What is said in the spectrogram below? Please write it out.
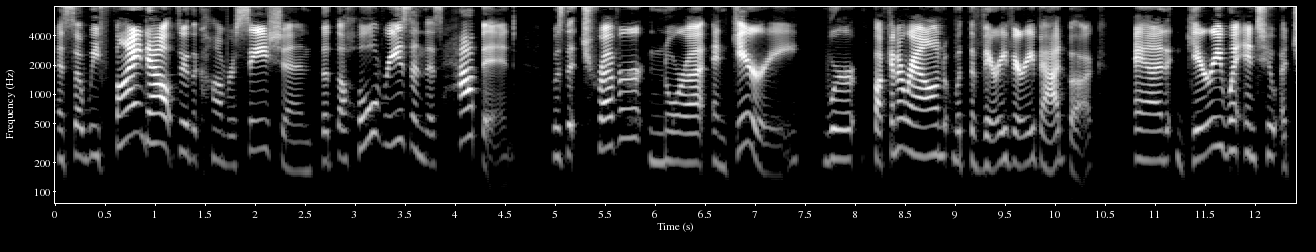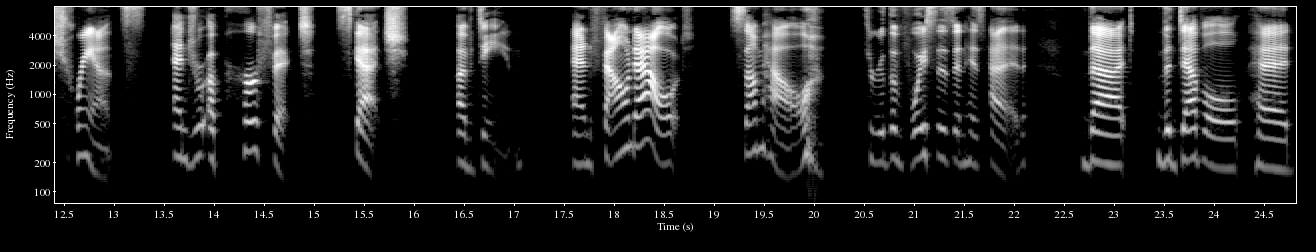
And so we find out through the conversation that the whole reason this happened was that Trevor, Nora, and Gary were fucking around with the very, very bad book. And Gary went into a trance and drew a perfect sketch of Dean and found out somehow through the voices in his head that the devil had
